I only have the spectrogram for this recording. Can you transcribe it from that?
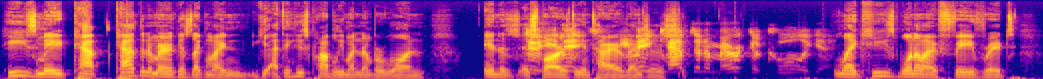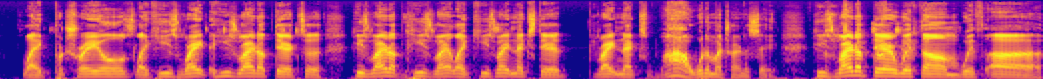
he's made Cap Captain America is like my. He, I think he's probably my number one in as, as far he as the entire made Avengers. Captain America cool again. Like he's one of my favorite like portrayals. Like he's right he's right up there to he's right up he's right like he's right next there right next wow, what am I trying to say? He's right up there with um with uh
